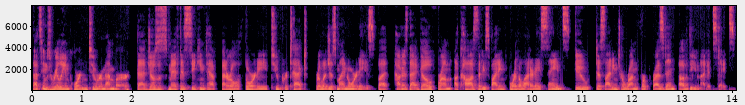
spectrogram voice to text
That seems really important to remember that Joseph Smith is seeking to have federal authority to protect religious minorities. But how does that go from a cause that he's fighting for the Latter day Saints to deciding to run for president of the United States?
